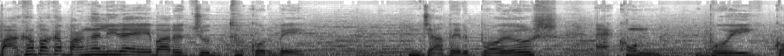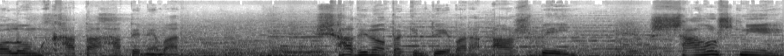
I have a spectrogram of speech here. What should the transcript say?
বাঘা বাঘা বাঙালিরা এবার যুদ্ধ করবে, যাদের বয়স এখন বই, কলম, খাতা হাতে নেবার। স্বাধীনতা কিন্তু এবার আসবেই। সাহস নিয়ে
